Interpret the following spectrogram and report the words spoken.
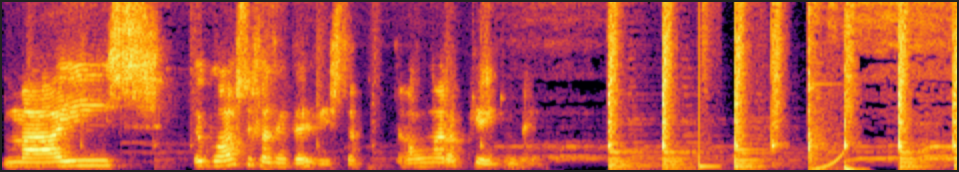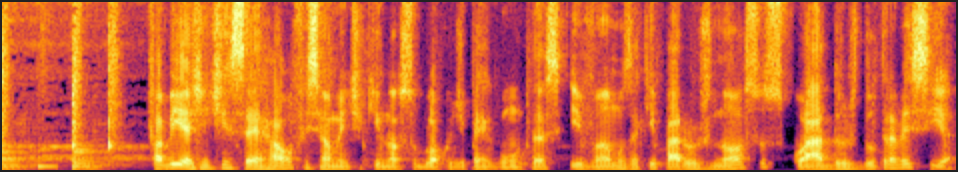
mas eu gosto de fazer entrevista, então era ok também. Fabi, a gente encerra oficialmente aqui nosso bloco de perguntas e vamos aqui para os nossos quadros do Travessia.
